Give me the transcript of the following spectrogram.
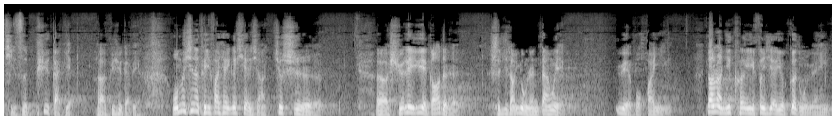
体制必须改变，啊，必须改变。我们现在可以发现一个现象，就是，呃，学历越高的人，实际上用人单位越不欢迎。当然，你可以分析有各种原因，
